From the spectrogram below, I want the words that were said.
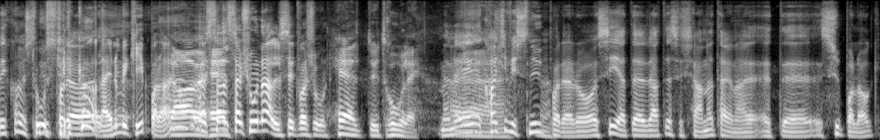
vi kan jo To snu på det. stykker alene med keeper der. Ja, Sensasjonell situasjon. Helt utrolig. Men jeg, kan ikke vi snu på det da, og si at det er dette som kjennetegner et eh, superlag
